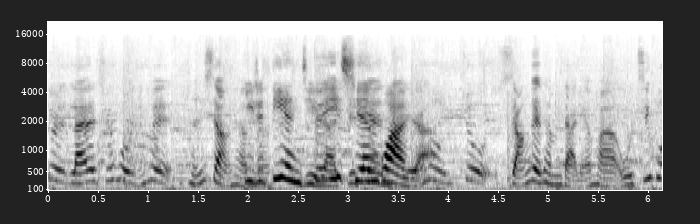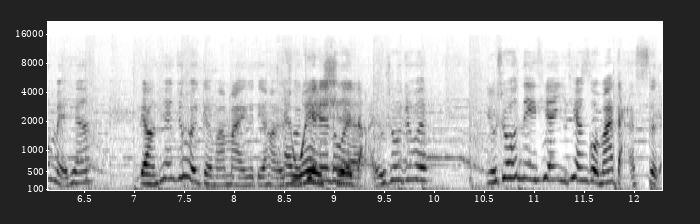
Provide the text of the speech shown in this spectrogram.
就是来了之后，你会很想他们，一直惦记，着，一直牵挂着就想给他们打电话。我几乎每天两天就会给妈妈一个电话，有时候天天都会打，有时候就会，有时候那天一天给我妈打了四个。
